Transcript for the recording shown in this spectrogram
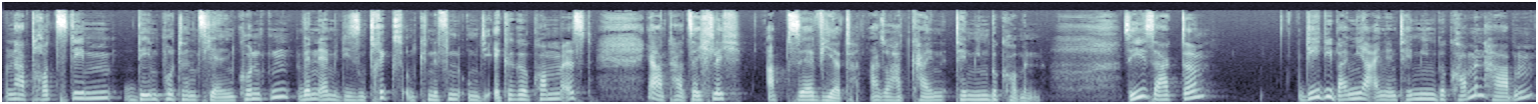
und hat trotzdem den potenziellen Kunden, wenn er mit diesen Tricks und Kniffen um die Ecke gekommen ist, ja, tatsächlich abserviert, also hat keinen Termin bekommen. Sie sagte, die, die bei mir einen Termin bekommen haben,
